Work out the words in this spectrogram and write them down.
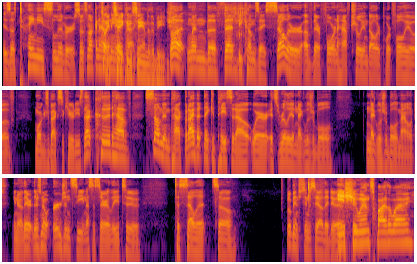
is a tiny sliver. So it's not going to have like any taking impact. sand to the beach. But when the Fed becomes a seller of their four and a half trillion dollar portfolio of mortgage-backed securities, that could have some impact. But I bet they could pace it out where it's really a negligible, negligible amount. You know, there there's no urgency necessarily to to sell it. So it'll be interesting to see how they do it. issuance, by the way,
